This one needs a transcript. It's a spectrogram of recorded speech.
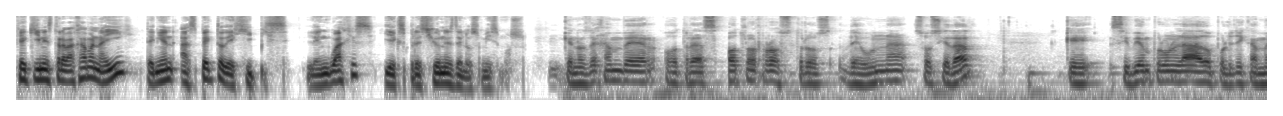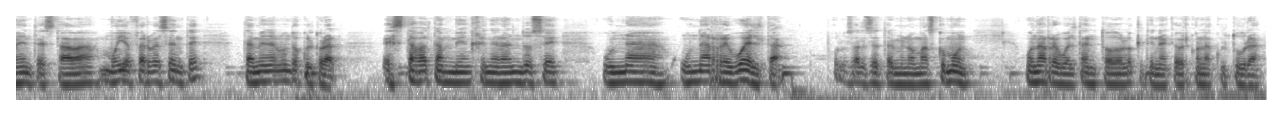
que quienes trabajaban ahí tenían aspecto de hippies, lenguajes y expresiones de los mismos. Que nos dejan ver otras, otros rostros de una sociedad que, si bien por un lado políticamente estaba muy efervescente, también el mundo cultural estaba también generándose una, una revuelta, por usar ese término más común, una revuelta en todo lo que tenía que ver con la cultura,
